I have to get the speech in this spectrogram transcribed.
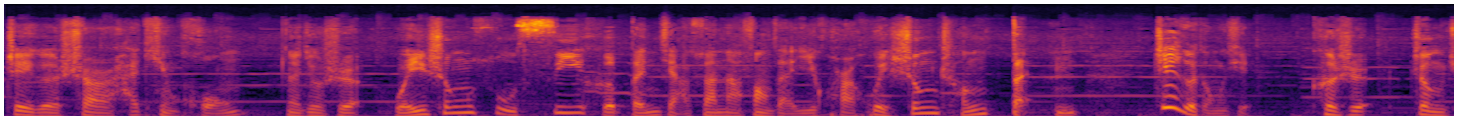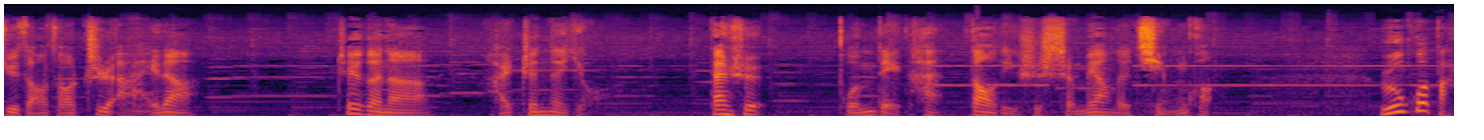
这个事儿还挺红，那就是维生素 C 和苯甲酸钠放在一块儿会生成苯，这个东西可是证据凿凿致癌的。这个呢还真的有，但是我们得看到底是什么样的情况。如果把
